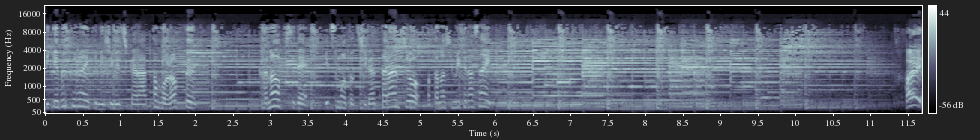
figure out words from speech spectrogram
池袋駅西口から徒歩6分カノープスでいつもと違ったランチをお楽しみください。はい、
